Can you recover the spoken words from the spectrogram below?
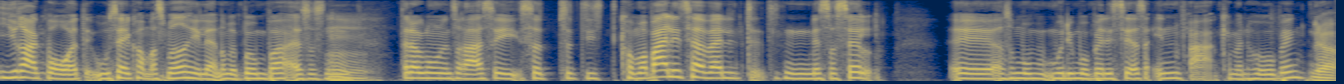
Irak, hvor USA kommer og smadrer hele landet med bomber. Altså, sådan, mm. der er der jo ikke nogen interesse i. Så, så de kommer bare lige til at være lidt med sig selv. Øh, og så må, må de mobilisere sig indenfra, kan man håbe. Ikke? Ja.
